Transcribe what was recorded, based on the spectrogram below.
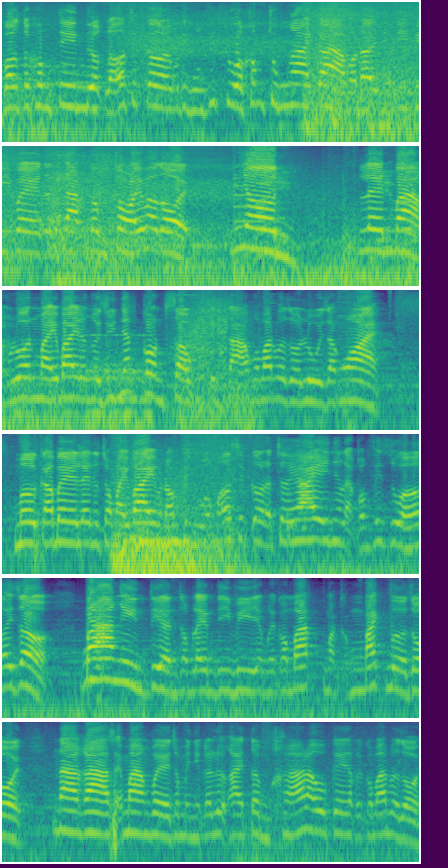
Vâng tôi không tin được là Uptaker là một tình huống fit rùa không trúng ai cả. Vào đây thì TV về, tôi đạt công chói vào rồi. Nhờn. Lên bảng luôn, máy bay là người duy nhất còn sống tỉnh táo của bắt vừa rồi lùi ra ngoài. MKB lên cho máy bay, và đó tình huống mà đã chơi hay nhưng lại có fit rùa hơi dở. 3.000 tiền trong lên TV trong cái combat mà comeback vừa rồi. Naga sẽ mang về cho mình những cái lượng item khá là ok trong cái combat vừa rồi.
